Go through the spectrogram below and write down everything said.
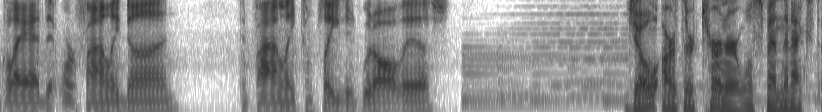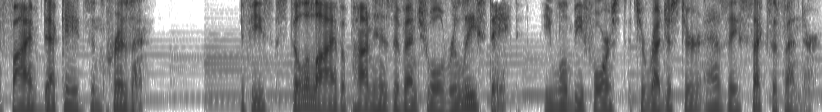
Glad that we're finally done and finally completed with all this. Joe Arthur Turner will spend the next five decades in prison. If he's still alive upon his eventual release date, he will be forced to register as a sex offender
